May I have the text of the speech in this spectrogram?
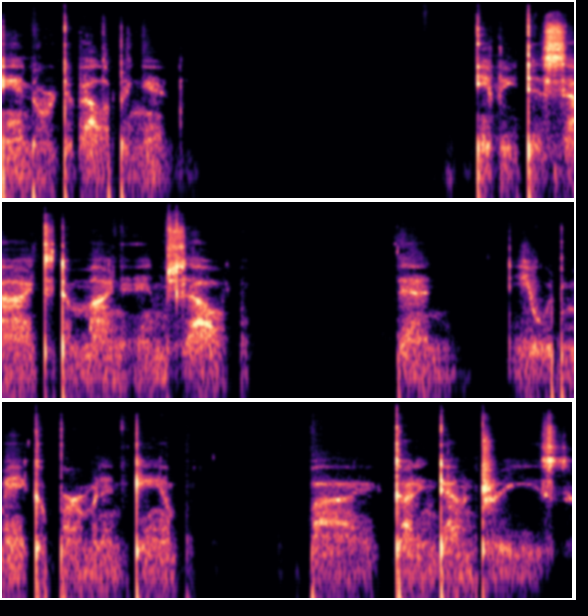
and or developing it. If he decides to mine it himself, then he would make a permanent camp by cutting down trees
